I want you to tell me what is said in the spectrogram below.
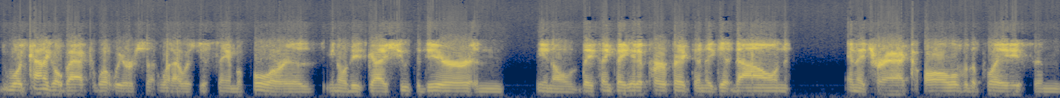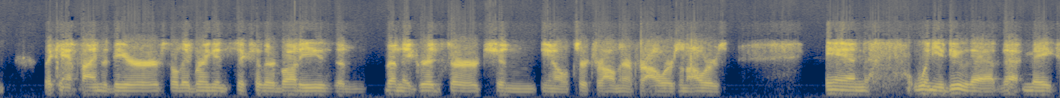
would kind of go back to what we were what I was just saying before is you know these guys shoot the deer and you know they think they hit it perfect and they get down and they track all over the place and they can't find the deer so they bring in six of their buddies and then they grid search and you know search around there for hours and hours and when you do that that makes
